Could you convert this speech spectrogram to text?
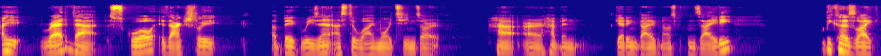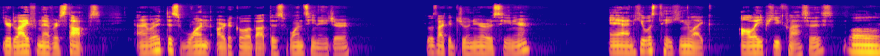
I read that school is actually a big reason as to why more teens are ha, are have been getting diagnosed with anxiety because like your life never stops. And I read this one article about this one teenager. He was like a junior or a senior and he was taking like all AP classes. Whoa.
